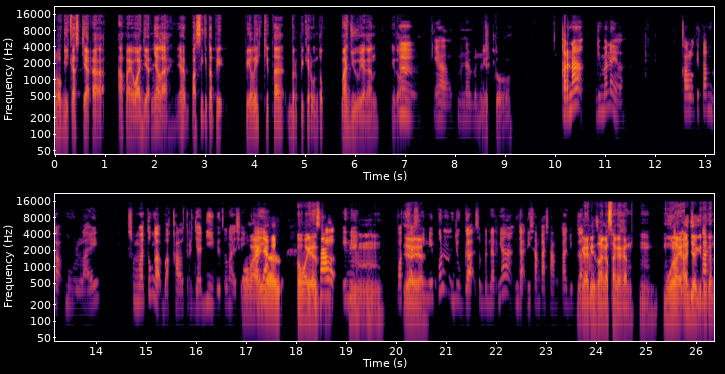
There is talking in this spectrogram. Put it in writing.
logika secara apa ya wajarnya lah ya pasti kita pi- pilih kita berpikir untuk maju ya kan gitu. Hmm, ya benar-benar. gitu Karena gimana ya? Kalau kita nggak mulai, semua tuh nggak bakal terjadi gitu nggak sih? oh my Kayak god oh my god misal ini Hmm, hmm, hmm. podcast ya. ini pun juga sebenarnya nggak disangka-sangka juga nggak kan. disangka-sangka kan Hmm, mulai Tapi aja gitu kan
